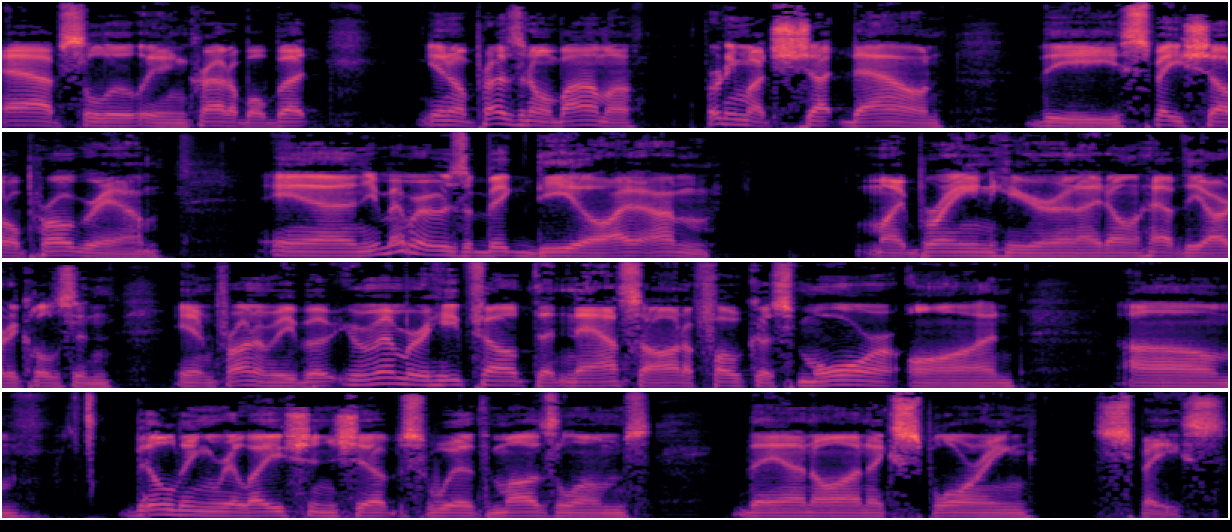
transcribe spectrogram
Absolutely incredible. But, you know, President Obama pretty much shut down the space shuttle program. And you remember it was a big deal. I, I'm my brain here and I don't have the articles in, in front of me, but you remember he felt that NASA ought to focus more on um, building relationships with Muslims than on exploring space.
